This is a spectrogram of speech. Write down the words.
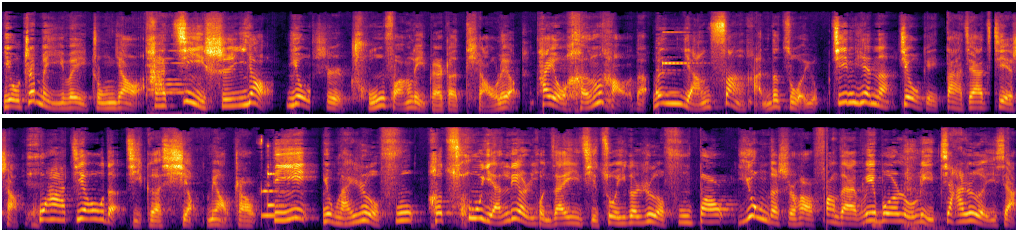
有这么一味中药，它既是药，又是厨房里边的调料，它有很好的温阳散寒的作用。今天呢，就给大家介绍花椒的几个小妙招。第一，用来热敷，和粗盐粒儿混在一起做一个热敷包，用的时候放在微波炉里加热一下，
